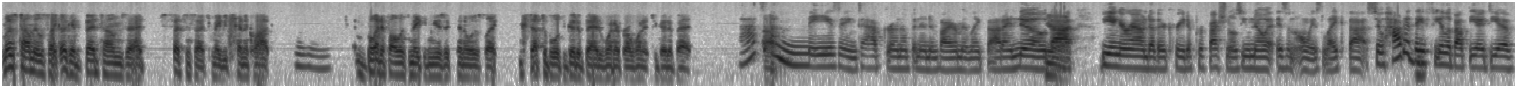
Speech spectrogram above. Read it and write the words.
most time it was like, okay, bedtime's at such and such, maybe ten o'clock. Mm-hmm but if I was making music, then it was like acceptable to go to bed whenever I wanted to go to bed. That's uh, amazing to have grown up in an environment like that. I know yeah. that being around other creative professionals, you know it isn't always like that. So how did they feel about the idea of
